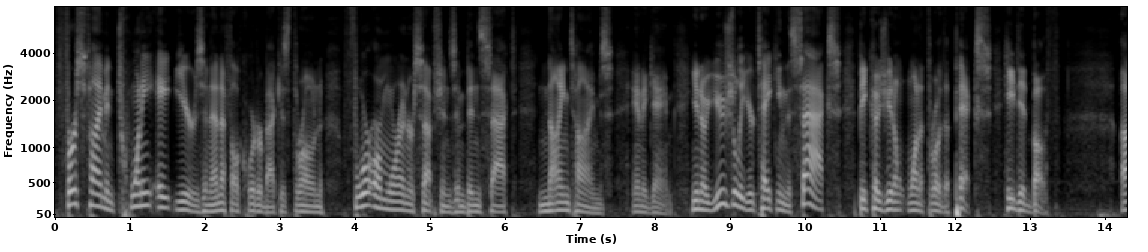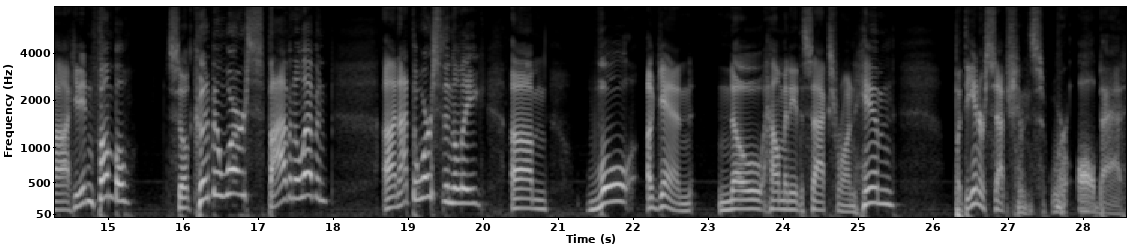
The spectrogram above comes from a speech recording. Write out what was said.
First time in 28 years an NFL quarterback has thrown four or more interceptions and been sacked nine times in a game. You know, usually you're taking the sacks because you don't want to throw the picks. He did both. Uh, he didn't fumble, so it could have been worse. 5 and 11. Uh, not the worst in the league. Um, we'll, again, know how many of the sacks were on him, but the interceptions were all bad.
